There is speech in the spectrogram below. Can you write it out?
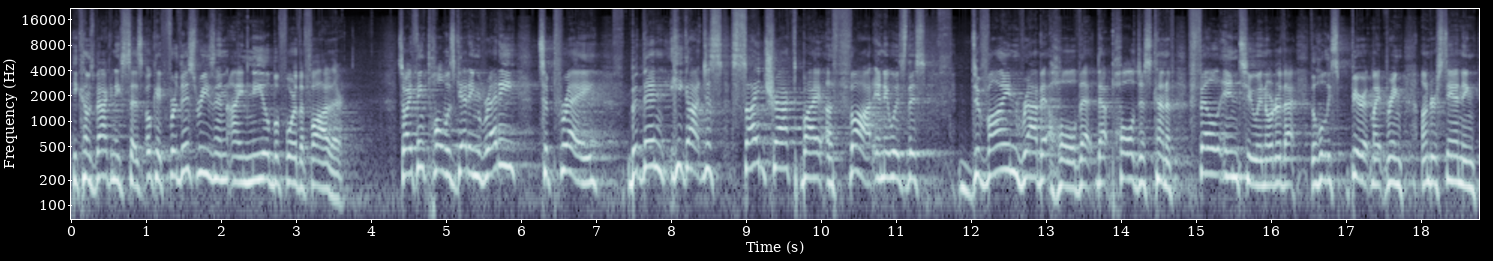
He comes back and he says, Okay, for this reason, I kneel before the Father. So I think Paul was getting ready to pray, but then he got just sidetracked by a thought, and it was this divine rabbit hole that, that Paul just kind of fell into in order that the Holy Spirit might bring understanding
